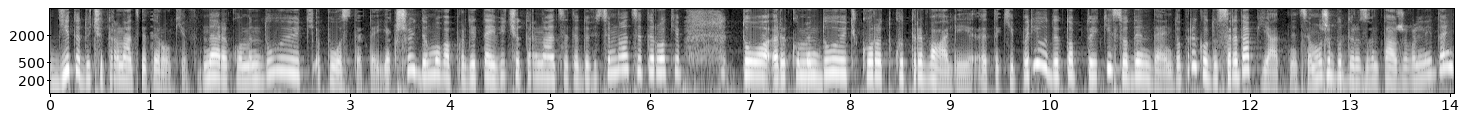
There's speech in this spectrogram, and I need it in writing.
діти до 14 років не рекомендують постити. Якщо йде мова про дітей від 14 до 18 років, то рекомендують короткотривалі такі періоди, тобто якийсь один день. До прикладу, середа-п'ятниця може бути розвантажувальний день,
